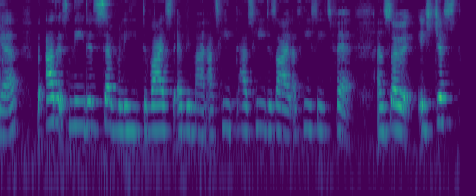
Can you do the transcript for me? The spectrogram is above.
Yeah? But as it's needed severally, he divides to every man as he as he desires, as he sees fit. And so it's just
